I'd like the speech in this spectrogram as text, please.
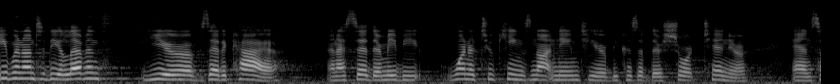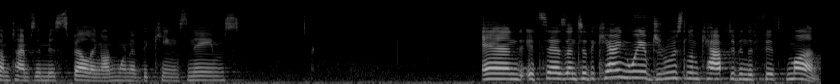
even unto the eleventh year of Zedekiah. And I said there may be one or two kings not named here because of their short tenure and sometimes a misspelling on one of the king's names. And it says, Unto the carrying away of Jerusalem captive in the fifth month.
